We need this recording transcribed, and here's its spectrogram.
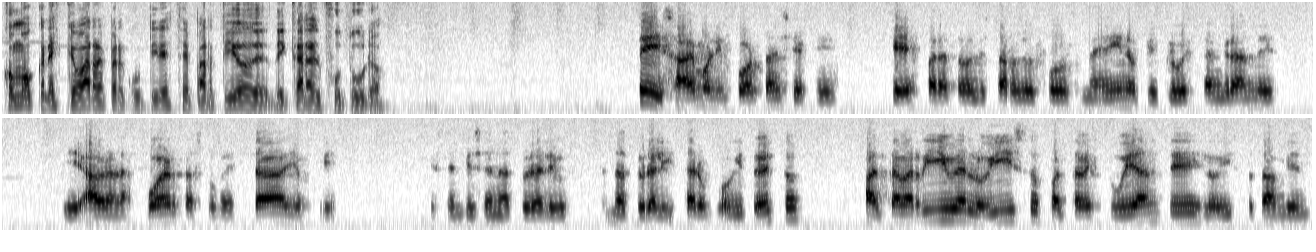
¿Cómo crees que va a repercutir este partido de cara al futuro? Sí, sabemos la importancia que, que es para todo el desarrollo del fútbol femenino, que clubes tan grandes eh, abran las puertas, sus estadios, que, se empiece a naturalizar un poquito esto. Faltaba River, lo hizo, faltaba Estudiantes, lo hizo también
